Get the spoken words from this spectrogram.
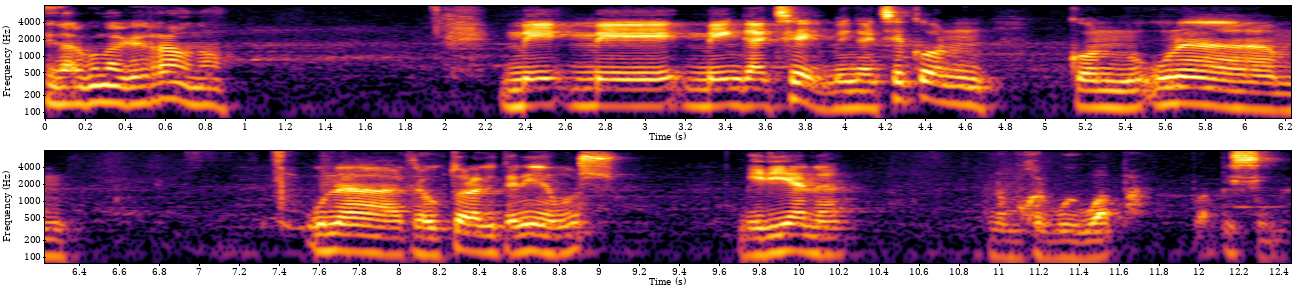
en alguna guerra o no? Me, me- enganché, me enganché con, con una, una traductora que teníamos, Miriana, una mujer muy guapa, guapísima.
